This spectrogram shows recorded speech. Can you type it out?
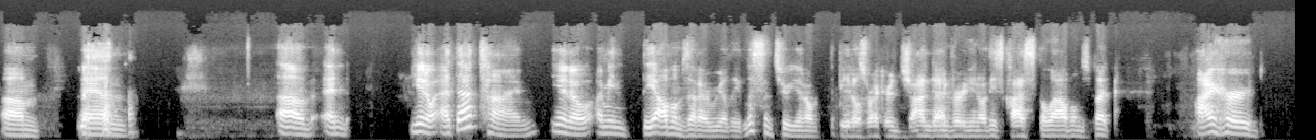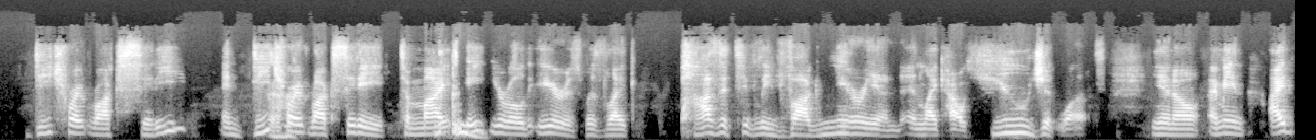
Um, and um, and you know, at that time, you know, I mean, the albums that I really listened to, you know, the Beatles record, John Denver, you know, these classical albums, but I heard Detroit Rock City, and Detroit uh-huh. Rock City to my eight year old ears was like positively Wagnerian and like how huge it was you know? I mean i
